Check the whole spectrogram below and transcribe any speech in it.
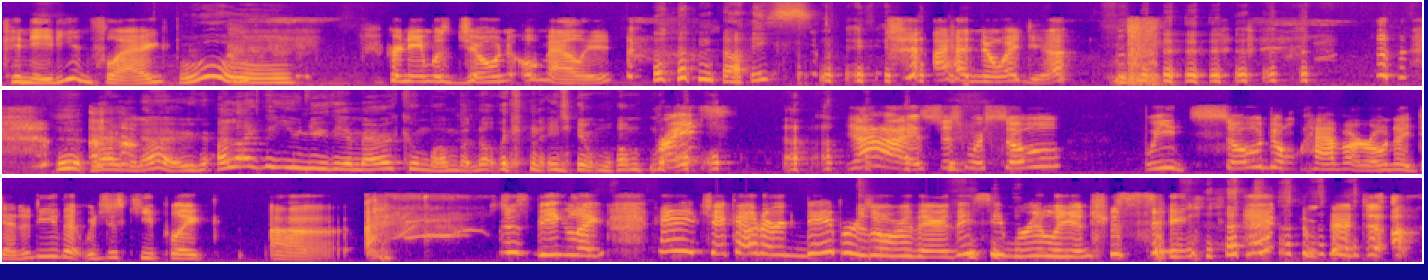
Canadian flag. Ooh, Her name was Joan O'Malley. nice. I had no idea. now you know. I like that you knew the American one, but not the Canadian one. Right? Yeah, it's just we're so we so don't have our own identity that we just keep like uh just being like, hey, check out our neighbors over there. They seem really interesting compared to us.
